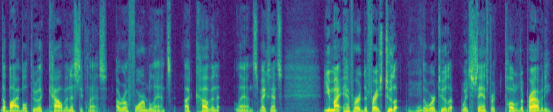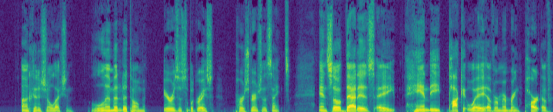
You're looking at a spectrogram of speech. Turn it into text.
the Bible through a Calvinistic lens, a Reformed lens, a covenant lens. Make sense? You might have heard the phrase tulip, mm-hmm. the word tulip, which stands for total depravity, unconditional election, limited atonement, irresistible grace, perseverance of the saints. And so that is a handy pocket way of remembering part of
